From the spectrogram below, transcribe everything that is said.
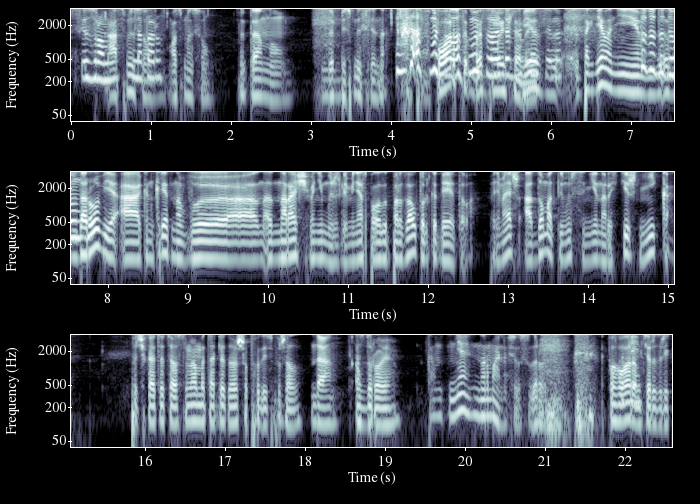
з з Ромою А на смысл? пару. А смысл? Это, ну, Да бессмысленно. А смисл, а безсмисленно. Без, безсмисленно. так дело не в, здоровье, а конкретно в э, наращивании мышц. Для меня спортзал только для этого. Понимаешь? А дома ты мышцы не нарастишь никак. Почекай, то це основна мета для того, щоб ходити в спортзал. Да. А здоров'я? Там у меня нормально все со здоровьем. Поговоримо Окей. через рік.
